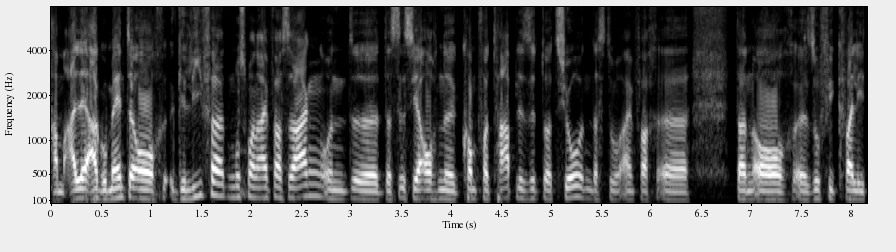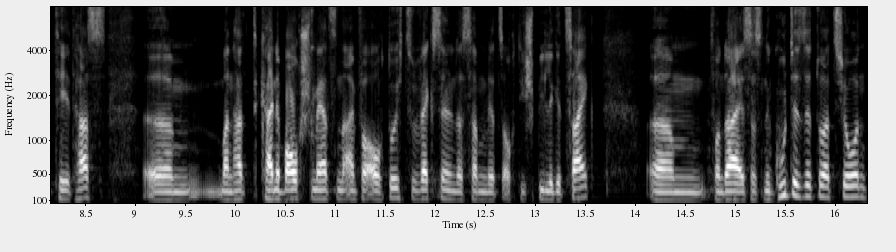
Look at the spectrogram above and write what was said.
haben alle Argumente auch geliefert, muss man einfach sagen. Und äh, das ist ja auch eine komfortable Situation, dass du einfach äh, dann auch äh, so viel Qualität hast. Ähm, man hat keine Bauchschmerzen, einfach auch durchzuwechseln. Das haben jetzt auch die Spiele gezeigt. Ähm, von daher ist das eine gute Situation.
